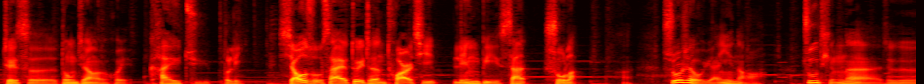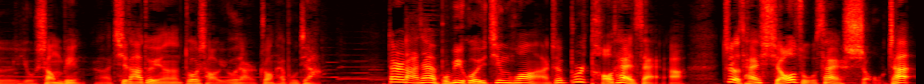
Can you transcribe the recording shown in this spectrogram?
这次东京奥运会开局不利，小组赛对阵土耳其零比三输了啊，输是有原因的啊。朱婷呢，这个有伤病啊，其他队员呢多少有点状态不佳。但是大家也不必过于惊慌啊，这不是淘汰赛啊，这才小组赛首战，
